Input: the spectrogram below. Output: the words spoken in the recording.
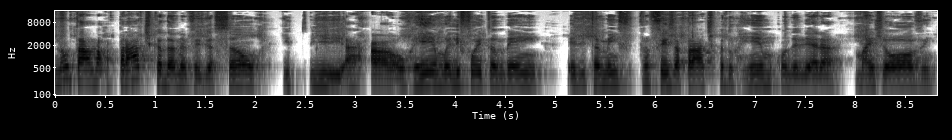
não estava a prática da navegação e, e a, a, o remo, ele foi também, ele também fez a prática do remo quando ele era mais jovem.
